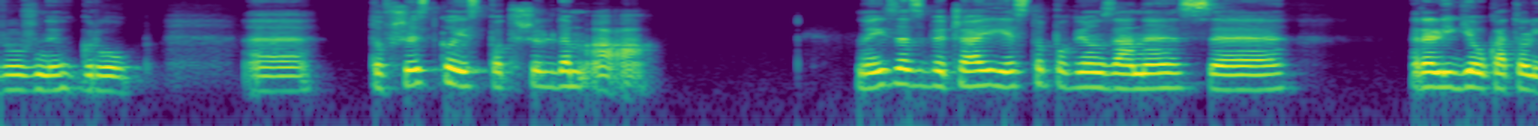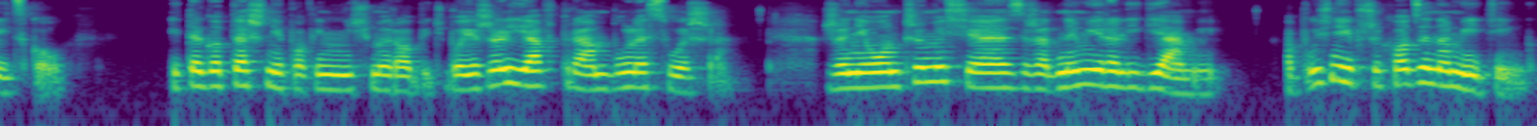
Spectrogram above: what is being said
różnych grup, to wszystko jest pod szyldem AA. No i zazwyczaj jest to powiązane z religią katolicką. I tego też nie powinniśmy robić, bo jeżeli ja w preambule słyszę, że nie łączymy się z żadnymi religiami, a później przychodzę na meeting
